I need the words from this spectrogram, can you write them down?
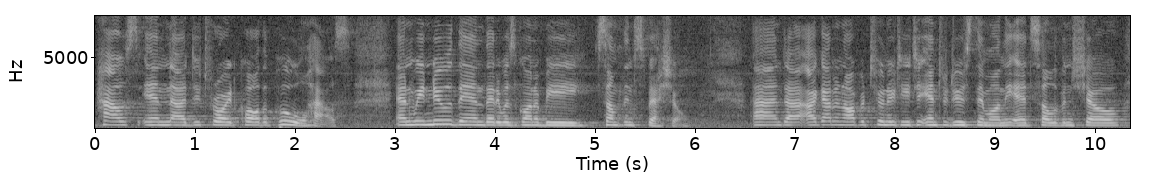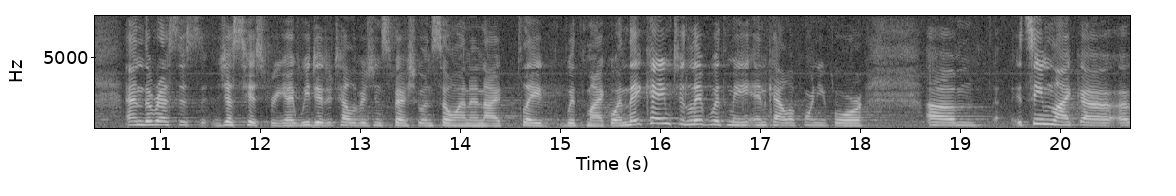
house in uh, Detroit called the Pool House, and we knew then that it was going to be something special. And uh, I got an opportunity to introduce them on the Ed Sullivan Show, and the rest is just history. We did a television special and so on, and I played with Michael. And they came to live with me in California for, um, it seemed like uh, uh,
